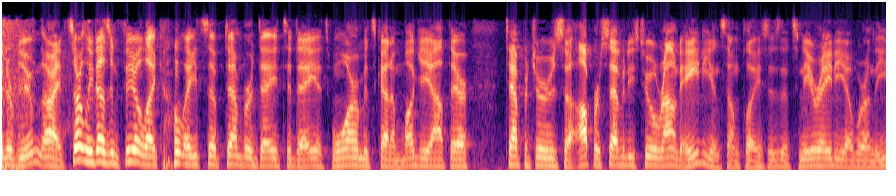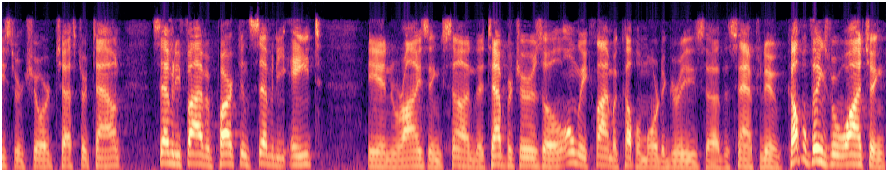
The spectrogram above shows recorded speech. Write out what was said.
interview. All right, certainly doesn't feel like a late September day today. It's warm, it's kind of muggy out there. Temperatures uh, upper 70s to around 80 in some places. It's near 80 over on the eastern shore, Chestertown. 75 in Parkton, 78 in Rising Sun. The temperatures will only climb a couple more degrees uh, this afternoon. Couple things we're watching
